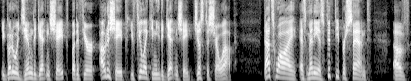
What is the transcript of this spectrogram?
You go to a gym to get in shape, but if you're out of shape, you feel like you need to get in shape just to show up. That's why as many as 50% of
